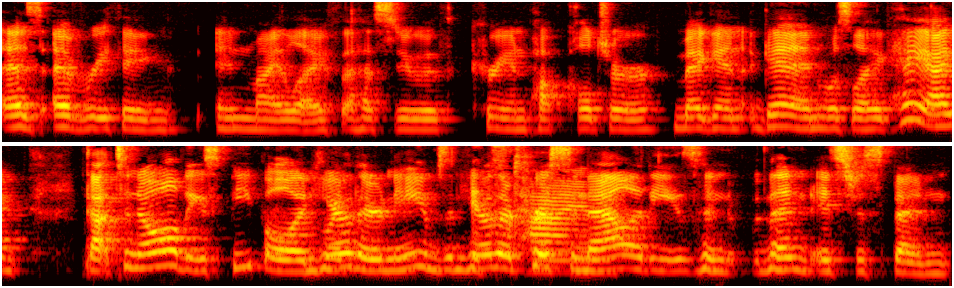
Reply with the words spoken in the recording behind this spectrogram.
as everything in my life that has to do with Korean pop culture, Megan again was like, "Hey, I got to know all these people and hear Like, their names and hear their time. personalities and then it's just been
